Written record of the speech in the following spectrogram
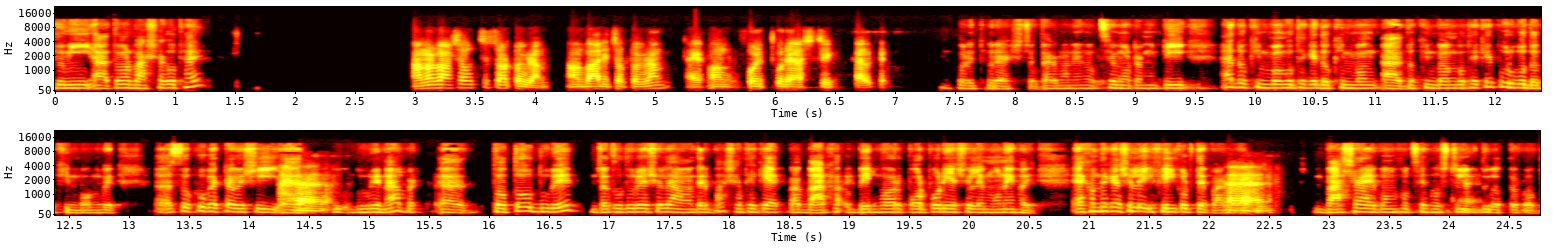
তুমি তোমার বাসা কোথায়? আমার বাসা হচ্ছে চট্টগ্রাম। আমার বাড়ি চট্টগ্রাম। এখন ফরিদপুরে আসছি কালকে। ফরিদপুরে আসছো। তার মানে হচ্ছে মোটামুটি দক্ষিণবঙ্গ থেকে দক্ষিণবঙ্গ দক্ষিণবঙ্গ থেকে পূর্ব দক্ষিণবঙ্গে। তো খুব একটা বেশি আহ, হ্যাঁ। দূরে না বাট তত দূরে যত দূরে আসলে আমাদের বাসা থেকে একবার বার বের হওয়ার পরপরই আসলে মনে হয় এখন থেকে আসলে ফিল করতে পারবে। হ্যাঁ। বাসা এবং হচ্ছে হোস্টেলের হ্যাঁ। দূরত্ব কত?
